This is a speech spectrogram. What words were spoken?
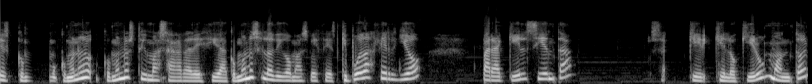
que es como, como no, como no estoy más agradecida, como no se lo digo más veces, ¿qué puedo hacer yo para que él sienta que, que lo quiero un montón?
